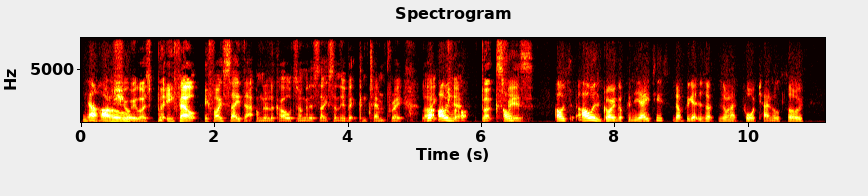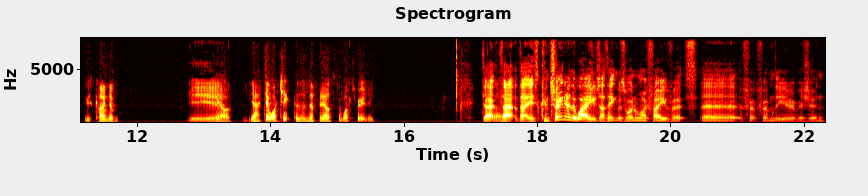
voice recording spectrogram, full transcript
No, I'm sure he was, but he felt if I say that, I'm going to look old, so I'm going to say something a bit contemporary, Well, like I was- uh, Bucks I was- Fizz. I was I was growing up in the eighties. Don't forget, there's, a, there's only like four channels, so he was kind of Yeah, you know you have to watch it because there's nothing else to watch really. That So- that that is Katrina and the Waves. I think was one of my favourites uh, fr- from the Eurovision.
